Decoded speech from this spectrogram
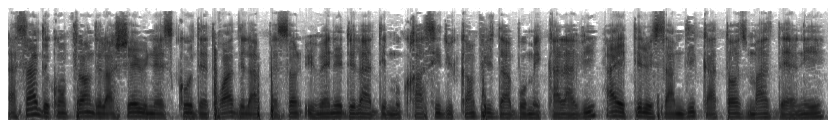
La salle de conférence de la chaire UNESCO des droits de la personne humaine et de la démocratie du campus d'Abomey Calavi a été le samedi 14 mars dernier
